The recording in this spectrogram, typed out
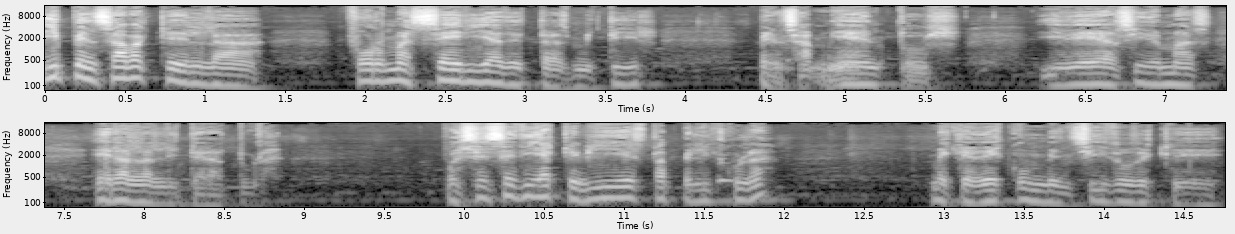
Y pensaba que la forma seria de transmitir pensamientos, ideas y demás era la literatura. Pues ese día que vi esta película, me quedé convencido de que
